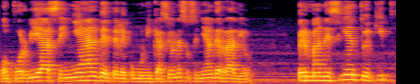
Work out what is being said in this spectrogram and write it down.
o por vía señal de telecomunicaciones o señal de radio, permanecía en tu equipo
